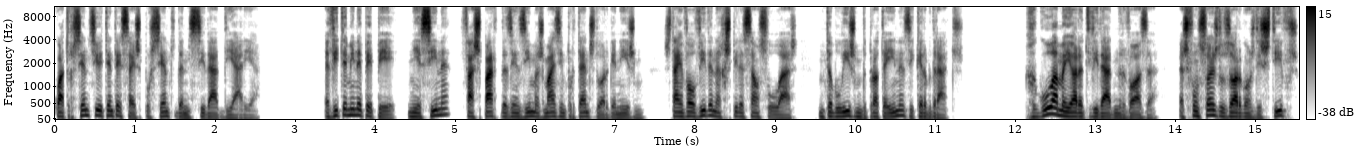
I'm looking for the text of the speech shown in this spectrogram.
486% da necessidade diária. A vitamina PP, niacina, faz parte das enzimas mais importantes do organismo, está envolvida na respiração celular, metabolismo de proteínas e carboidratos. Regula a maior atividade nervosa, as funções dos órgãos digestivos,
